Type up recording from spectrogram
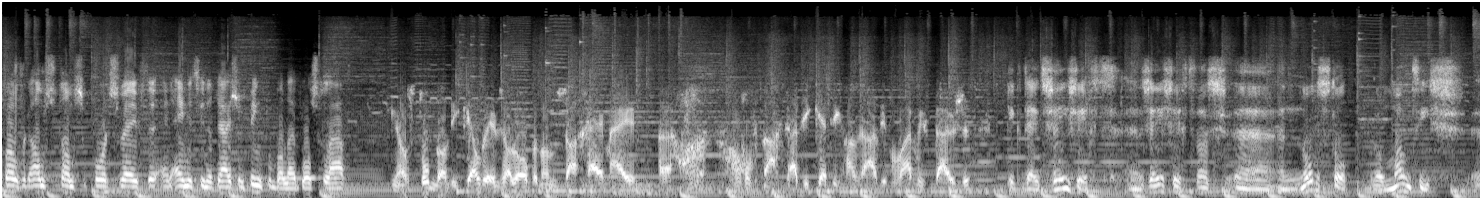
boven de Amsterdamse poort zweefde en 21.000 pingpongballen heb losgelaten. Als Tom dan die kelder in zou lopen, dan zag hij mij uh, half nacht uit die ketting hangen aan die verwarmingsbuizen. Ik deed zeezicht. En zeezicht was eh, een non-stop romantisch eh,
